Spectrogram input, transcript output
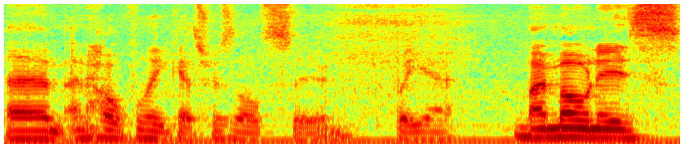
um, and hopefully it gets resolved soon. But yeah, my moan is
